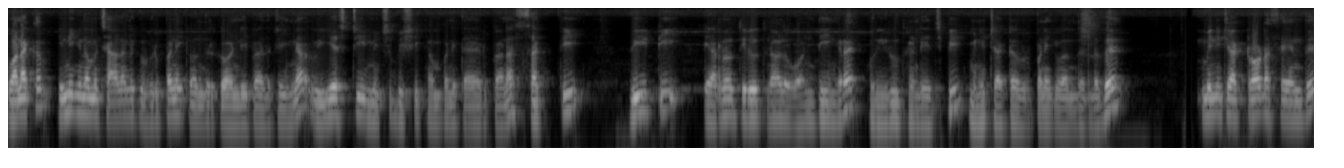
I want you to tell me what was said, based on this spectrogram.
வணக்கம். இன்றைக்கி நம்ம சேனலுக்கு விற்பனைக்கு வந்திருக்க வண்டி பார்த்துட்டிங்கன்னா விஎஸ்டி மிட்சுபிஷி கம்பெனி தயாரிப்பான சக்தி விடி இரநூத்தி இருபத்தி நாலு வண்டிங்கிற ஒரு இருபத்தி ரெண்டு ஹெச்பி மினி டிராக்டர் விற்பனைக்கு வந்துள்ளது. மினி டிராக்டரோடு சேர்ந்து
